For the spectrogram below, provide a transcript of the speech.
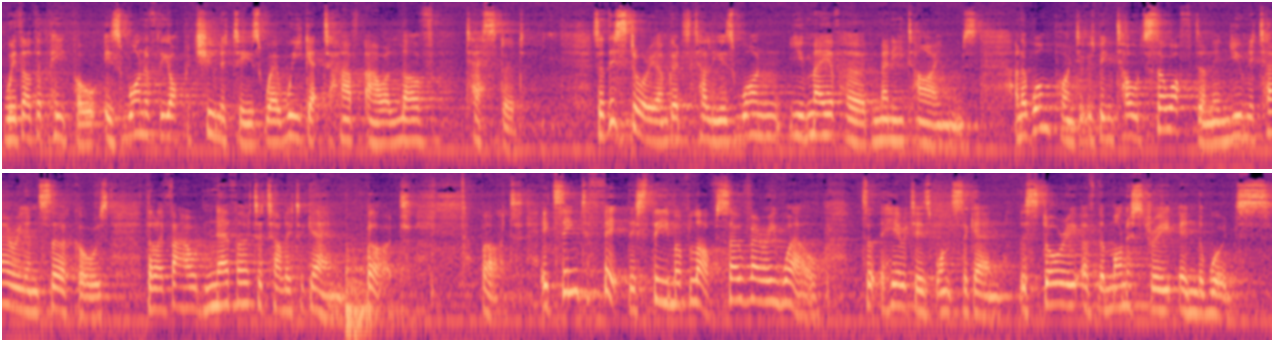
with other people is one of the opportunities where we get to have our love tested. So, this story I'm going to tell you is one you may have heard many times. And at one point, it was being told so often in Unitarian circles that I vowed never to tell it again. But but it seemed to fit this theme of love so very well. So here it is once again the story of the monastery in the woods.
